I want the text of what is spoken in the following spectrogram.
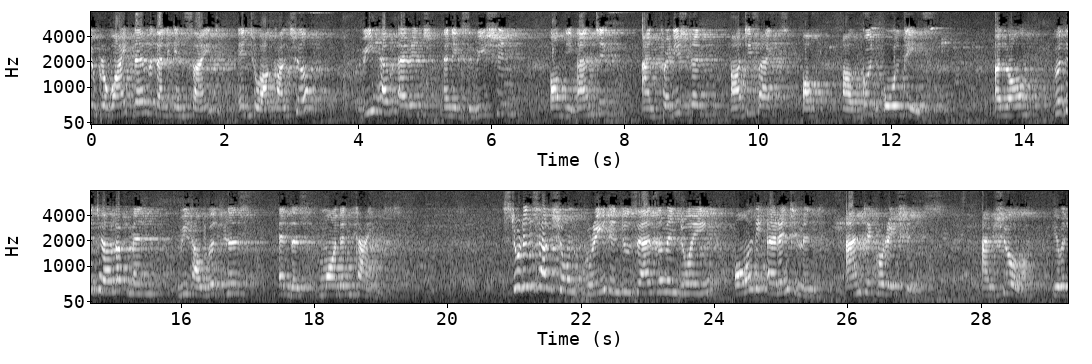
To provide them with an insight into our culture, we have arranged an exhibition of the antique and traditional artifacts of our good old days, along with the development we have witnessed in this modern times. Students have shown great enthusiasm in doing all the arrangements and decorations. I'm sure you will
